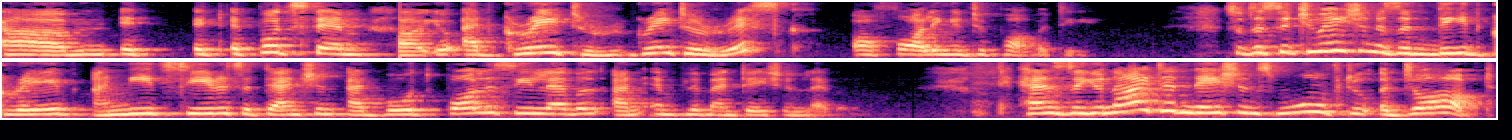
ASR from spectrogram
um, it, it, it, puts them uh, at great, greater risk of falling into poverty. So the situation is indeed grave and needs serious attention at both policy level and implementation level. Hence, the United Nations move to adopt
